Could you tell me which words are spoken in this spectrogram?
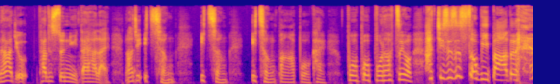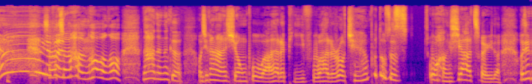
然后她就他的孙女带他来，然后就一层一层。一层帮他剥开，剥剥剥到最后，他其实是瘦比巴的，她穿很厚很厚，然后他的那个，我就看他的胸部啊，他的皮肤啊，她的肉全部都是往下垂的，我就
